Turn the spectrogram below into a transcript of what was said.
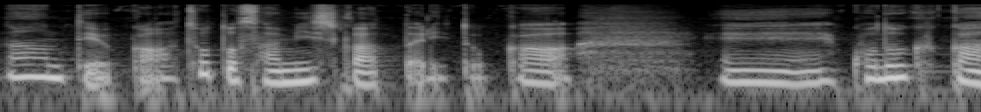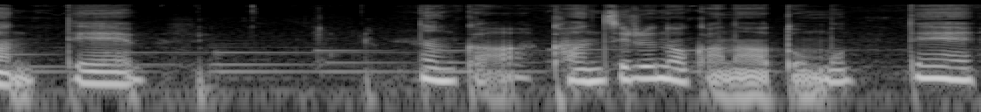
何て言うかちょっと寂しかったりとか、えー、孤独感ってなんか感じるのかなと思って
